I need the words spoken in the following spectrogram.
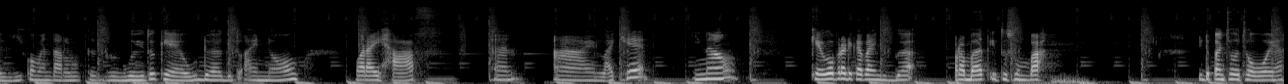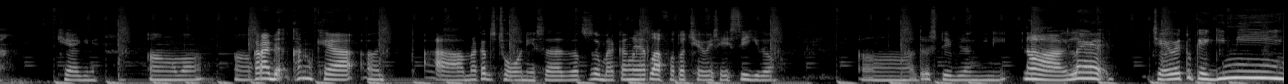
lagi komentar lu ke gue itu kayak udah gitu. I know what I have and I like it you know. Kayak gue pernah dikatain juga perabat itu sumpah. Di depan cowok-cowok ya. Kayak gini. Uh, ngomong uh, kan ada kan kayak uh, uh, mereka tuh cowok nih terus mereka ngeliat lah foto cewek sesi gitu. Uh, terus dia bilang gini nah le cewek tuh kayak gini.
